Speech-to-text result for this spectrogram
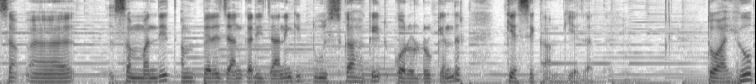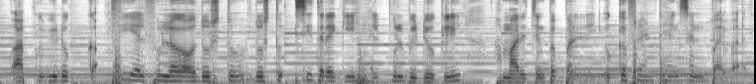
संबंधित हम पहले जानकारी जानेंगे टूल्स का हकीर कॉरिडोर के अंदर कैसे काम किया जाता है। तो आई होप आपको वीडियो काफ़ी हेल्पफुल लगा हो दोस्तों। दोस्तों, इसी तरह की हेल्पफुल वीडियो के लिए हमारे चैनल पर बने रहिए। Okay friend thanks and bye bye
